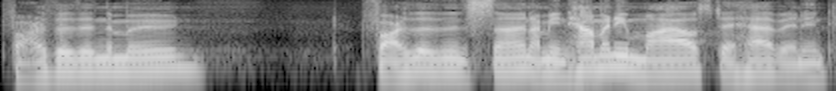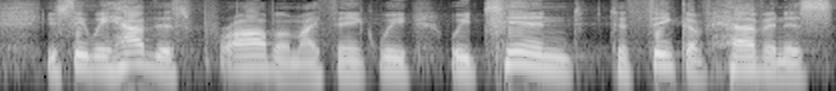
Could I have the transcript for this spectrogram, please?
Farther than the moon? Farther than the sun? I mean, how many miles to heaven? And you see, we have this problem, I think. We, we tend to think of heaven as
